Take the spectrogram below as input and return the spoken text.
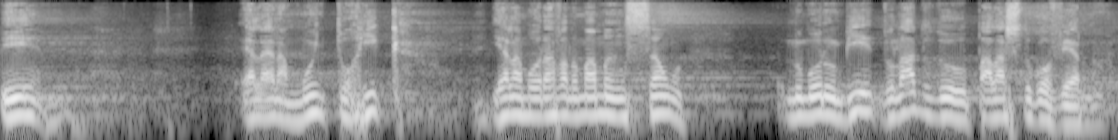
E ela era muito rica. E ela morava numa mansão no Morumbi, do lado do Palácio do Governo.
